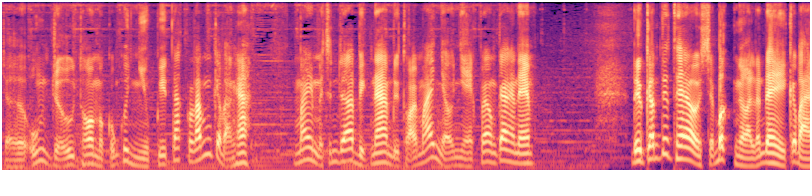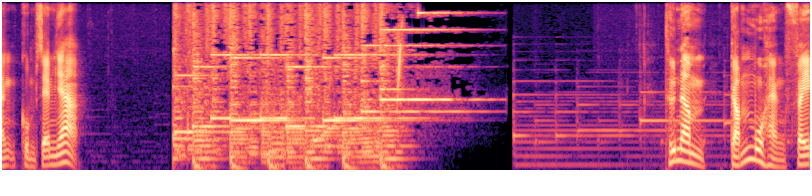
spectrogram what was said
Trời ơi, uống rượu thôi mà cũng có nhiều quy tắc lắm các bạn ha. May mà sinh ra ở Việt Nam được thoải mái nhậu nhẹt phải không các anh em? Điều cấm tiếp theo sẽ bất ngờ lắm đây các bạn cùng xem nha. Thứ năm, cấm mua hàng fake.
